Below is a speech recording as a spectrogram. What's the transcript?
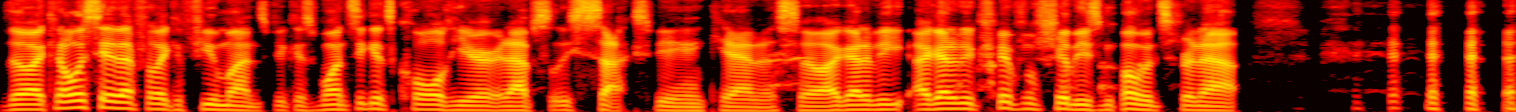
Though I can only say that for like a few months because once it gets cold here, it absolutely sucks being in Canada. So I gotta be I gotta be grateful for these moments for now.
